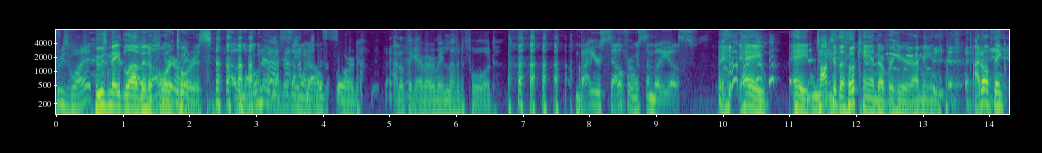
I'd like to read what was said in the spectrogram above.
Who's what? Who's made love in a Alone Ford or with- Taurus? Alone or with someone Love in a else? Ford. I don't think I've ever made love in a Ford. By yourself or with somebody else? Hey, hey, talk to the hook hand over here. I mean, I don't think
